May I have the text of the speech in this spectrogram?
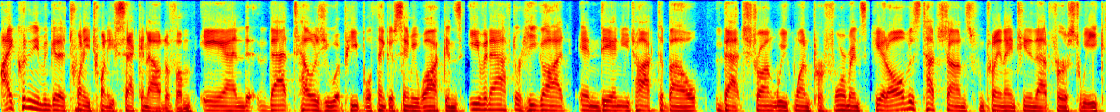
I couldn't even get a 2020 second out of him. And that tells you what people think of Sammy Watkins. Even after he got, and Dan, you talked about that strong week one performance, he had all of his touchdowns from 2019 in that first week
